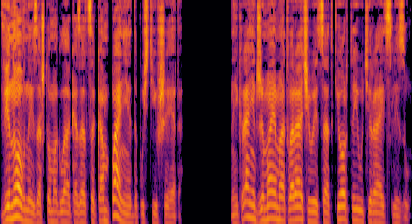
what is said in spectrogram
виновной за что могла оказаться компания, допустившая это. На экране Джемайма отворачивается от Кёрта и утирает слезу.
